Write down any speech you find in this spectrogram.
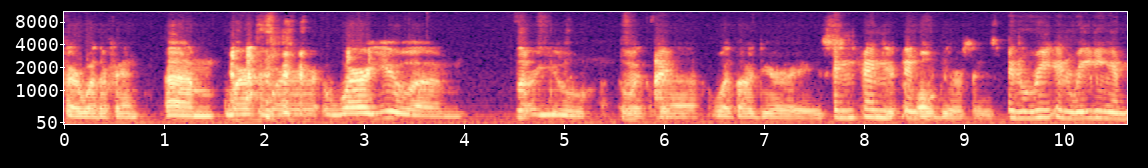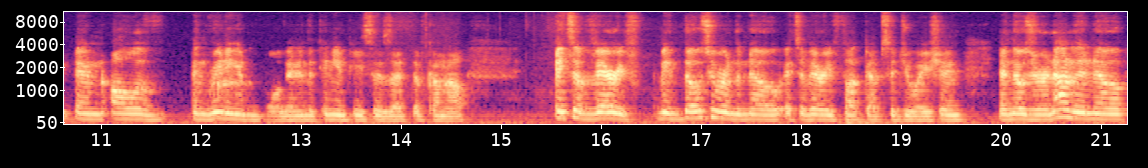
fair weather fan. Um, where where where are you? Um, where are you with I- uh, with our dear A's? And and, Dear- and old dear A's. in, re- in reading and, and all of and reading and all of it and the opinion pieces that have come out it's a very i mean those who are in the know it's a very fucked up situation and those who are not in the know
